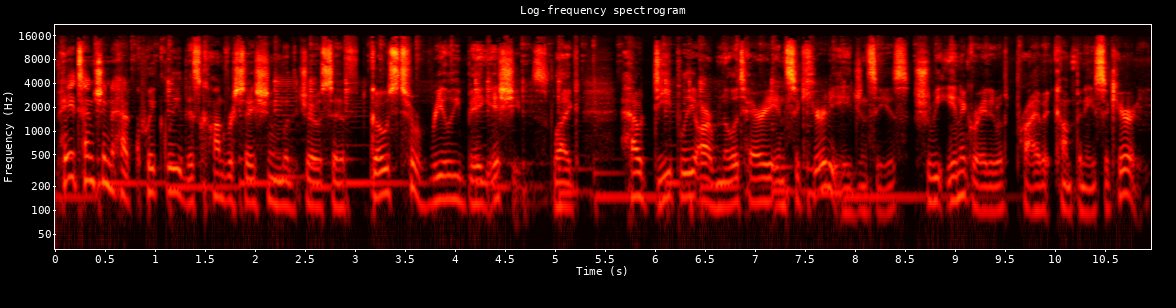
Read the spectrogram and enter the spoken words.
Pay attention to how quickly this conversation with Joseph goes to really big issues, like how deeply our military and security agencies should be integrated with private company security.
